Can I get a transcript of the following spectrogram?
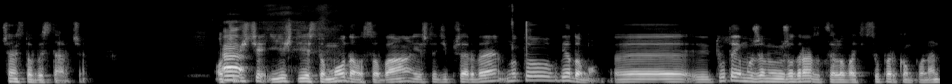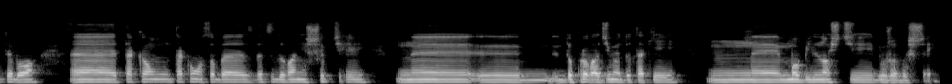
często wystarczy. Oczywiście, A... jeśli jest to młoda osoba, jeszcze ci przerwę, no to wiadomo. Yy, tutaj możemy już od razu celować w super komponenty, bo yy, taką, taką osobę zdecydowanie szybciej yy, doprowadzimy do takiej mobilności dużo wyższej.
